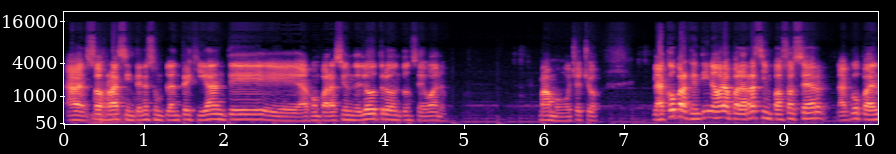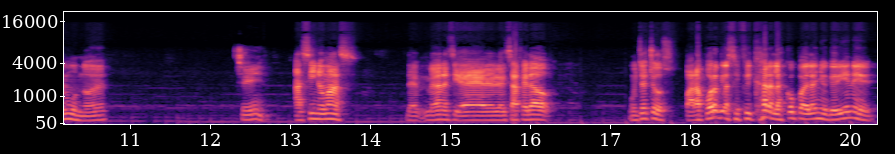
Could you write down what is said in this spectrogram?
A ver, sos Racing, tenés un plantel gigante eh, a comparación del otro. Entonces, bueno, vamos, muchacho. La Copa Argentina ahora para Racing pasó a ser la Copa del Mundo, ¿eh? Sí. Así nomás. De- me van a decir, eh, exagerado. Muchachos, para poder clasificar a la Copa del año que viene,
